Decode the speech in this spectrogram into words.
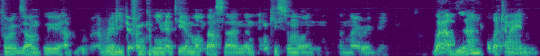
for example you have a really different community in mombasa and then in kisumu and, and nairobi? What i've learned over time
